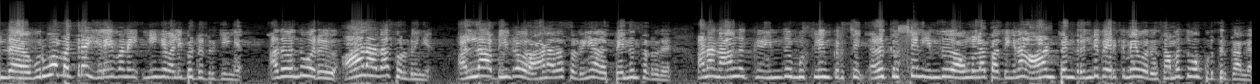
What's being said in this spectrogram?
அந்த உருவமற்ற இறைவனை நீங்க வழிபட்டு இருக்கீங்க அது வந்து ஒரு ஆணாதான் சொல்றீங்க. அல்லாஹ் அப்படின்ற ஒரு ஆணாதான் சொல்றீங்க அதை பெண்ணுன்னு சொல்றது. ஆனா நாங்க இந்து முஸ்லீம் கிறிஸ்டின் அதாவது கிறிஸ்டின் இந்து அவங்க எல்லாம் பாத்தீங்கன்னா ஆண் பெண் ரெண்டு பேருக்குமே ஒரு சமத்துவம் கொடுத்திருக்காங்க.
